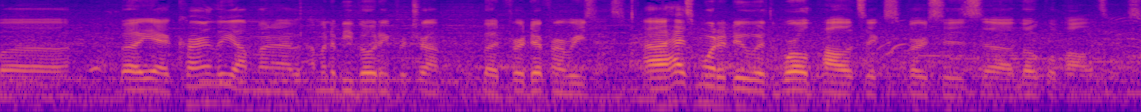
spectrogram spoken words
Uh, but yeah, currently I'm gonna I'm gonna be voting for Trump, but for different reasons. Uh, it has more to do with world politics versus uh, local politics.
